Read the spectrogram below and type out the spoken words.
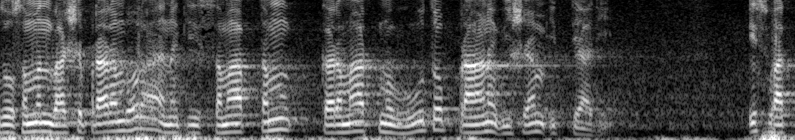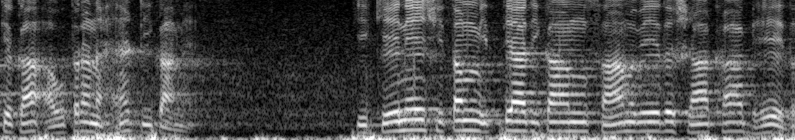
जो संबंध भाष्य प्रारंभ हो रहा है ना कि समाप्तम कर्मात्मभूत प्राण विषयम इत्यादि। इस वाक्य का अवतरण है टीका में कि केने शीतम इत्यादिकाम सामवेद शाखा भेद,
